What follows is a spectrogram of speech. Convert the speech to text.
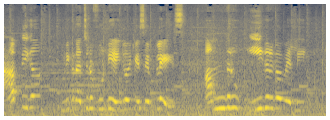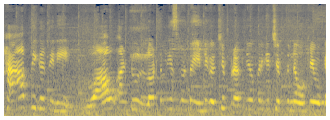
హ్యాపీగా మీకు నచ్చిన ఫుడ్ని ఎంజాయ్ చేసే ప్లేస్ అందరూ ఈగర్గా వెళ్ళి హ్యాపీగా తిని వావ్ అంటూ లొట్టలు తీసుకుంటూ ఇంటికి వచ్చి ప్రతి ఒక్కరికి చెప్తున్న ఒకే ఒక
